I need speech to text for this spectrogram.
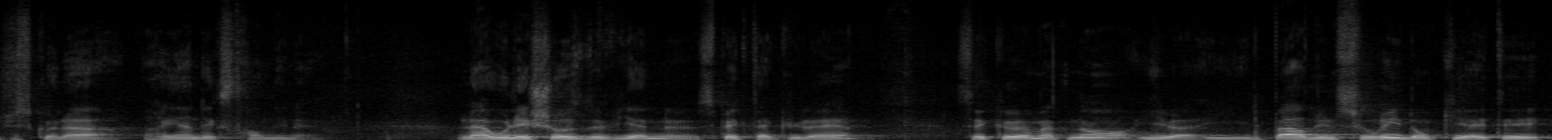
Jusque-là, rien d'extraordinaire. Là où les choses deviennent spectaculaires, c'est que maintenant, il part d'une souris donc, qui a été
